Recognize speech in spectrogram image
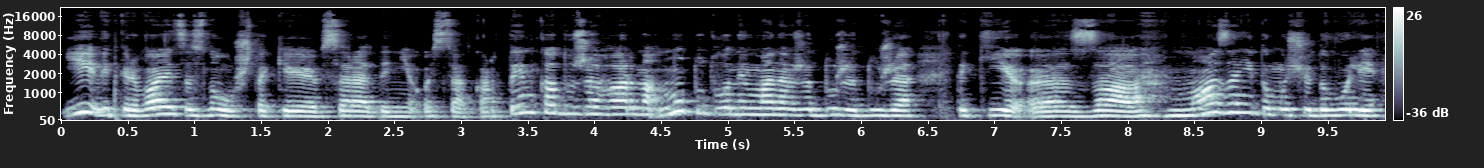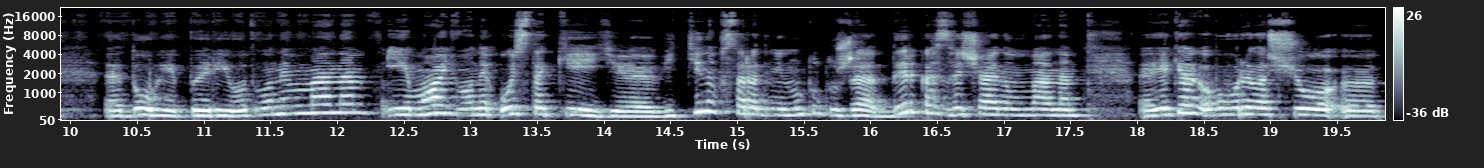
і відкривається знову ж таки всередині ось ця картинка дуже гарна. Ну тут вони в мене вже дуже-дуже такі е, замазані, тому що доволі довгий період вони в мене. І мають вони ось такий е, відтінок всередині. Ну тут уже дирка, звичайно, в мене. Е, Як я говорила, що е,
